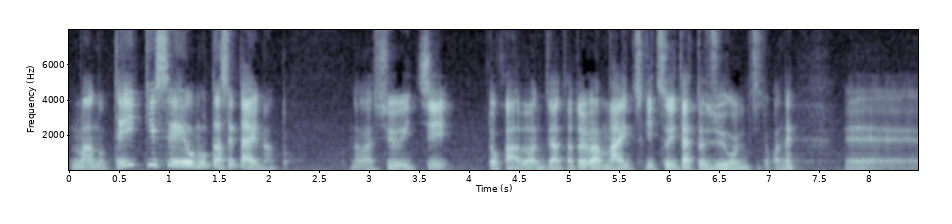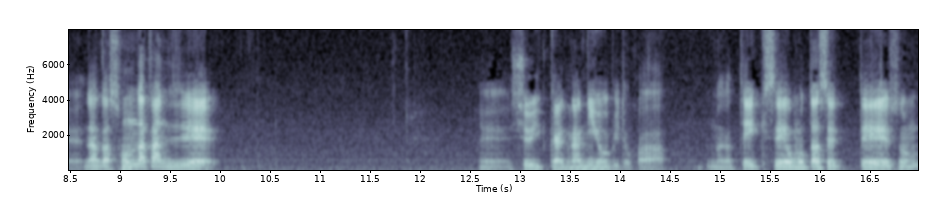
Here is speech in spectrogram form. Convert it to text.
まああの定期性を持たせたいなと。だから週1とか、まあ、じゃあ例えば毎月1日と15日とかね、えー、なんかそんな感じで、えー、週1回何曜日とか、なんか定期性を持たせて、その、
